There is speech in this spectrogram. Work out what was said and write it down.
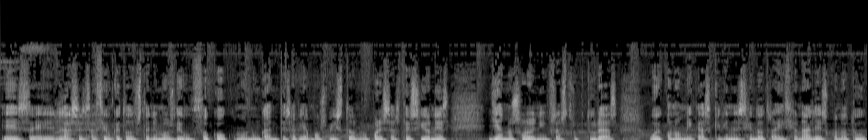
es eh, la sensación que todos tenemos de un zoco como nunca antes habíamos visto, ¿no? Por esas cesiones, ya no solo en infraestructuras o económicas que vienen siendo tradicionales cuando tú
